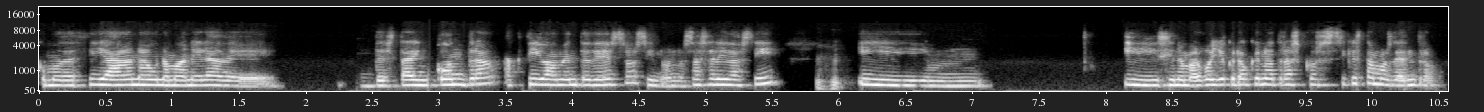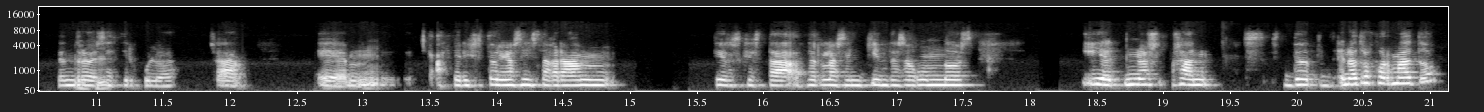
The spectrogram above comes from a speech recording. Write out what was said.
como decía Ana, una manera de, de estar en contra activamente de eso, sino nos ha salido así. Y, mm, y sin embargo, yo creo que en otras cosas sí que estamos dentro, dentro de ese círculo. O sea, em, hacer historias Instagram, tienes que estar, hacerlas en 15 segundos, y en, nos- o sea, de- en otro formato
